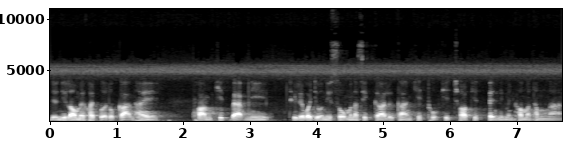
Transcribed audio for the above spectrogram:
เดี๋ยวนี้เราไม่ค่อยเปิดโอกาสให้ความคิดแบบนี้ที่ที่เรียกว่าโยนิโสมนสิกาหรือการคิดถูกคิดชอบคิดเป็นนี่มันเข้ามาทำงาน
